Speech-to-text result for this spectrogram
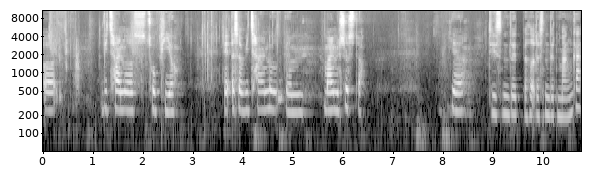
Og vi tegnede også to piger. Øh, altså, vi tegnede øhm, mig og min søster. Ja, De er sådan lidt, hvad hedder det, sådan lidt manga?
